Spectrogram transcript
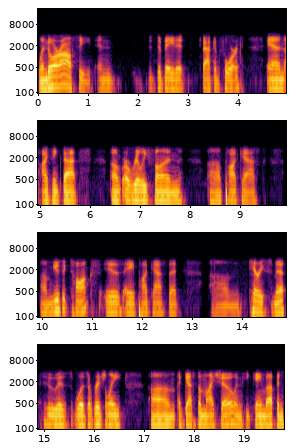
window or aisle seat and debate it back and forth, and I think that's a, a really fun uh, podcast. Um, Music Talks is a podcast that um, Terry Smith, who is was originally um, a guest on my show, and he came up, and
